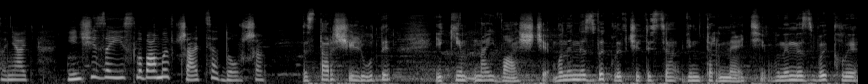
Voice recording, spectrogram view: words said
занять. Інші, за її словами, вчаться довше. Старші люди, яким найважче, вони не звикли вчитися в інтернеті, вони не звикли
